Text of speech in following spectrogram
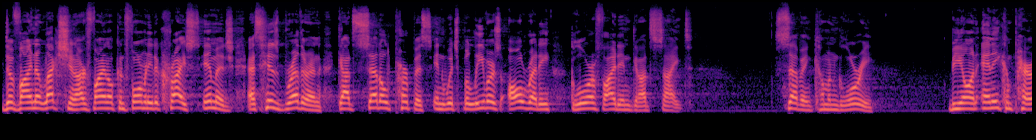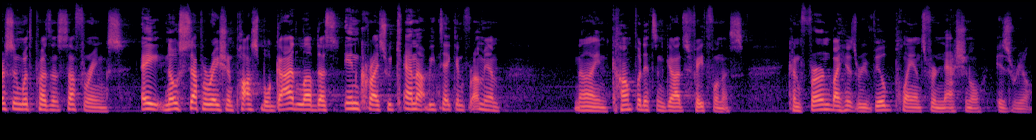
Divine election, our final conformity to Christ's image as His brethren, God's settled purpose in which believers already glorified in God's sight. Seven, common glory, beyond any comparison with present sufferings. Eight, no separation possible. God loved us in Christ. We cannot be taken from him. Nine, confidence in God's faithfulness, confirmed by his revealed plans for national Israel.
